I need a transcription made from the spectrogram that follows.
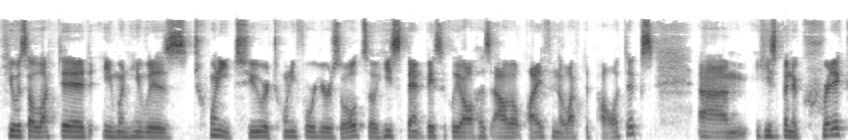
He was elected when he was 22 or 24 years old. So he spent basically all his adult life in elected politics. Um, he's been a critic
